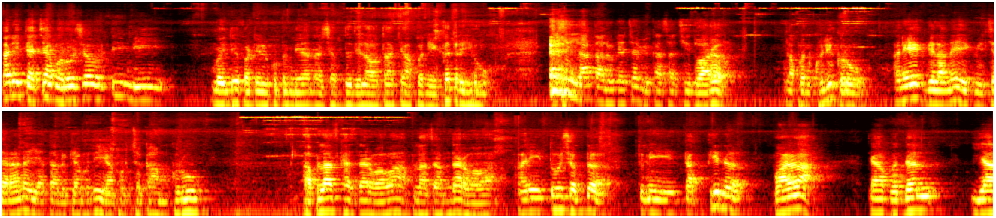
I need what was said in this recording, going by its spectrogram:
आणि त्याच्या भरोश्यावरती मी मैत्री पाटील कुटुंबियांना शब्द दिला होता की आपण एकत्र येऊ. या तालुक्याच्या विकासाची द्वारं आपण खुली करू आणि एक दिलानं एक विचारानं या तालुक्यामध्ये या पुढचं काम करू. आपलाच खासदार व्हावा आपलाच आमदार व्हावा. आणि तो शब्द तुम्ही ताकदीनं पाळला. त्याबद्दल या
